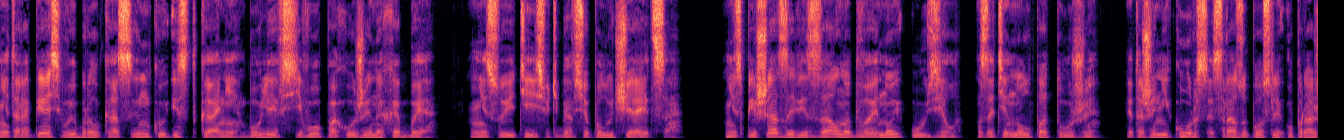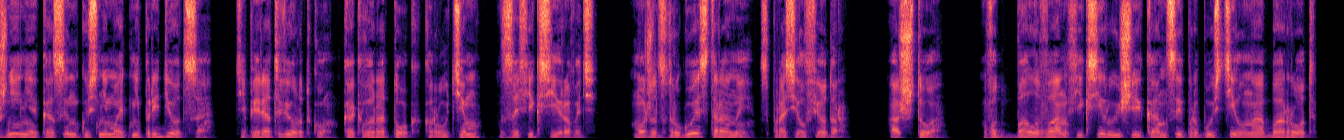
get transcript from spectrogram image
Не торопясь, выбрал косынку из ткани, более всего похожей на ХБ. «Не суетись, у тебя все получается». Не спеша завязал на двойной узел, затянул потуже. Это же не курсы, сразу после упражнения косынку снимать не придется. Теперь отвертку, как вороток, крутим, зафиксировать. «Может, с другой стороны?» – спросил Федор. «А что?» «Вот болван, фиксирующие концы пропустил наоборот.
